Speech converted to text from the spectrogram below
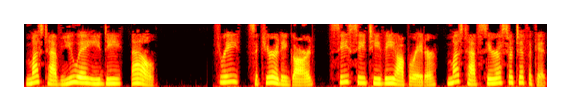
must have UAED, L. 3. Security Guard, CCTV Operator, must have SIRA certificate.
